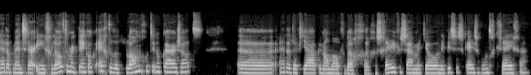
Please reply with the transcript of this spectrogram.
hè, dat mensen daarin geloofden. Maar ik denk ook echt dat het plan goed in elkaar zat. Uh, hè, dat heeft Jaap in anderhalve dag uh, geschreven, samen met Johan die business case rondgekregen.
